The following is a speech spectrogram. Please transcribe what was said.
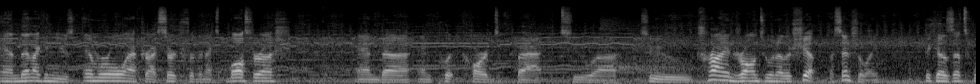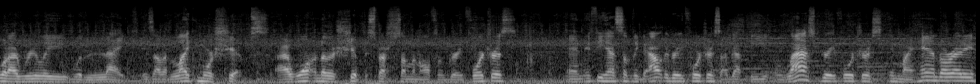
And then I can use Emerald after I search for the next boss rush, and uh, and put cards back to uh, to try and draw into another ship, essentially, because that's what I really would like. Is I would like more ships. I want another ship to special summon off of Great Fortress. And if he has something to out the Great Fortress, I've got the last Great Fortress in my hand already,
